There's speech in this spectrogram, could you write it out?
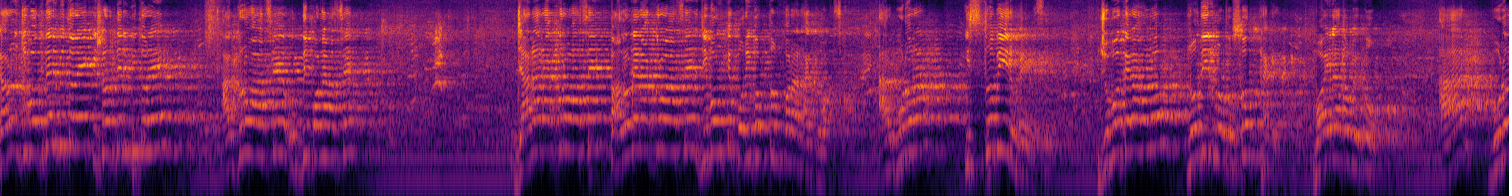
কারণ যুবকদের ভিতরে, কিশোরদের ভিতরে আগ্রহ আছে, উদ্দীপনা আছে। জানার আগ্রহ আছে, পালনের আগ্রহ আছে, জীবনকে পরিবর্তন করার আগ্রহ আছে। আর বুড়োরা স্থবির হয়ে গেছে। যুবকেরা হলো নদীর মতো স্রোত থাকে, ময়লা তবে কম। আর গেছে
